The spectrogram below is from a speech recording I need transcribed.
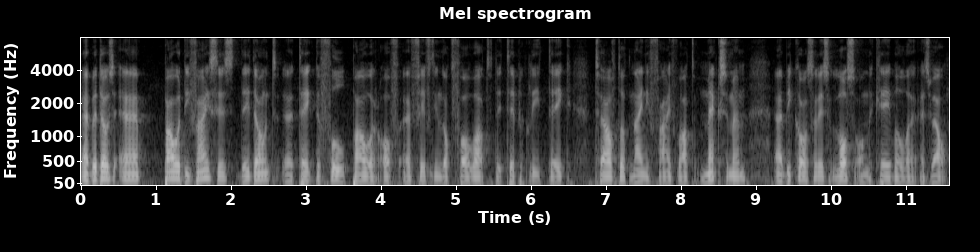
Uh, but those uh, power devices, they don't uh, take the full power of 15.4 uh, watt. They typically take 12.95 watt maximum uh, because there is loss on the cable as well.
